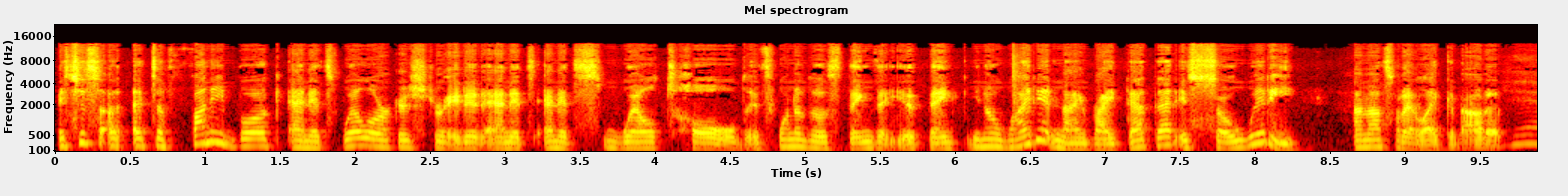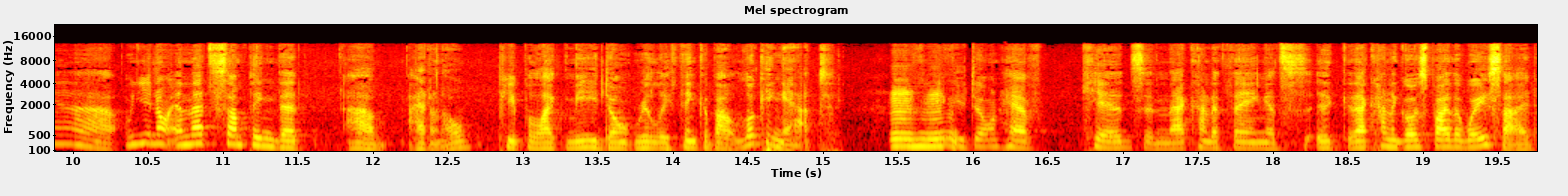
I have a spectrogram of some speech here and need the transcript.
it's just a, it's a funny book and it's well orchestrated and it's and it's well told. It's one of those things that you think, you know, why didn't I write that? That is so witty, and that's what I like about it. Yeah, well, you know, and that's something that uh, I don't know. People like me don't really think about looking at. Mm-hmm. You don't have kids and that kind of thing, it's it, that kind of goes by the wayside.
